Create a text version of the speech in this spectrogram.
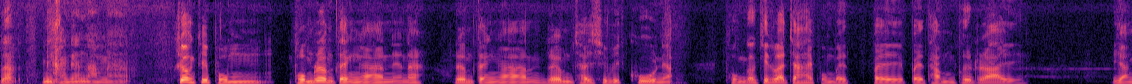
แล้วมีใครแนะนำไหมฮะ ช่วงที่ผมผมเริ่มแต่งงานเนี่ยนะเริ่มแต่งงานเริ่มใช้ชีวิตคู่เนี่ย ผมก็คิดว่าจะให้ผมไปไปไปทำพืชไร่ อย่าง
